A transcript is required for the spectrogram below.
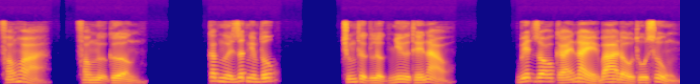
Phóng hỏa, phòng ngự cường. Các ngươi rất nghiêm túc. Chúng thực lực như thế nào? Biết rõ cái này ba đầu thú sủng,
